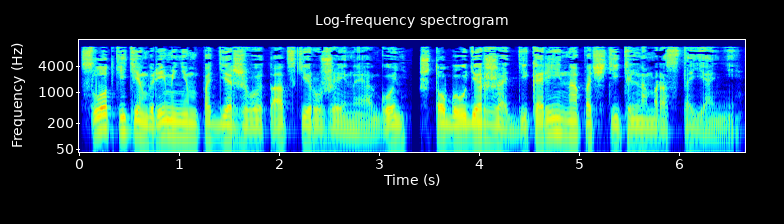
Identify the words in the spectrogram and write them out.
С лодки тем временем поддерживают адский ружейный огонь, чтобы удержать дикарей на почтительном расстоянии.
